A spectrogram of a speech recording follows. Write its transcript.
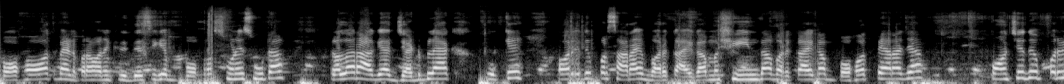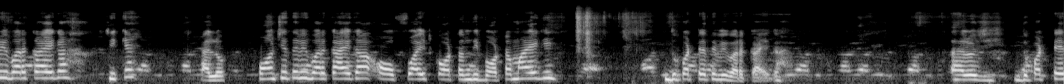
ਬਹੁਤ ਭੈਣ ਭਰਾਵਾਂ ਨੇ ਖਰੀਦੇ ਸੀਗੇ, ਬਹੁਤ ਸੋਹਣੇ ਸੂਟ ਆ। ਕਲਰ ਆ ਗਿਆ ਜੈਡ ਬਲੈਕ ਓਕੇ ਔਰ ਇਹਦੇ ਉੱਪਰ ਸਾਰਾ ਇਹ ਵਰਕ ਆਏਗਾ ਮਸ਼ੀਨ ਦਾ ਵਰਕ ਆਏਗਾ, ਬਹੁਤ ਪਿਆਰਾ ਜਿਹਾ। ਪੌਂਚੇ ਦੇ ਉੱਪਰ ਵੀ ਵਰਕ ਆਏਗਾ, ਠੀਕ ਹੈ? ਹੈਲੋ ਪੌਂਚੇ ਤੇ ਵੀ ਵਰਕ ਆਏਗਾ ਆਫ ਵਾਈਟ ਕਾਟਨ ਦੀ ਬਾਟਮ ਆਏਗੀ। ਦੁਪੱਟੇ ਤੇ ਵੀ ਵਰਕ ਆਏਗਾ। ਹੈਲੋ ਜੀ, ਦੁਪੱਟੇ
